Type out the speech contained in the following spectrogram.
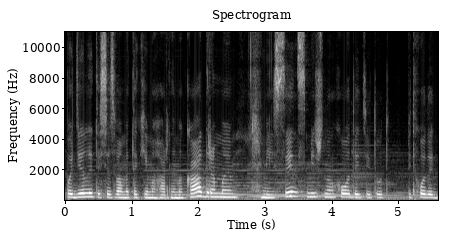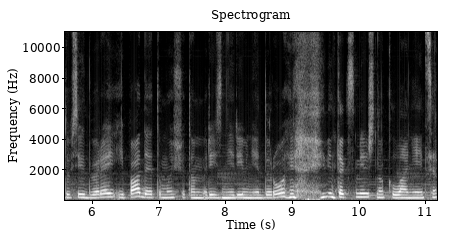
поділитися з вами такими гарними кадрами. Мій син смішно ходить і тут підходить до всіх дверей і падає, тому що там різні рівні дороги. і Він так смішно кланяється.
